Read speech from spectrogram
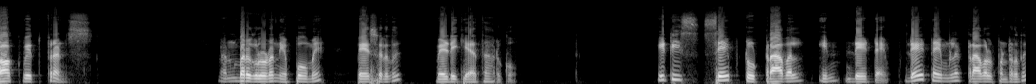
talk with friends நண்பர்களுடன் எப்போவுமே பேசுகிறது வேடிக்கையாக தான் இருக்கும். It is safe to travel in day time day டைமில் ட்ராவல் பண்ணுறது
